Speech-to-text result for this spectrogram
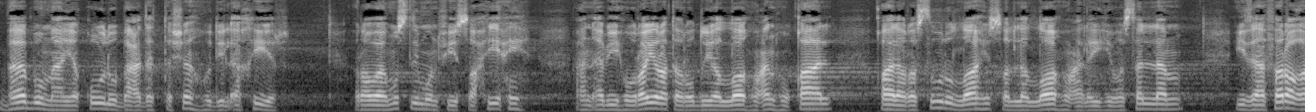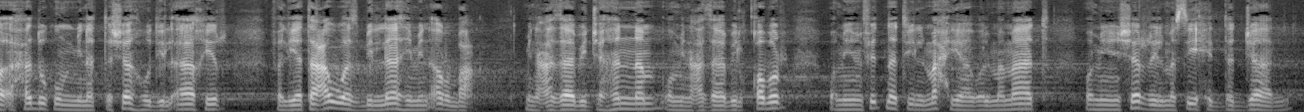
باب ما يقول بعد التشهد الأخير. روى مسلم في صحيحه عن أبي هريرة رضي الله عنه قال قال رسول الله صلى الله عليه وسلم إذا فرغ أحدكم من التشهد الآخر فليتعوذ بالله من أربع من عذاب جهنم ومن عذاب القبر ومن فتنة المحيا والممات ومن شر المسيح الدجال.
